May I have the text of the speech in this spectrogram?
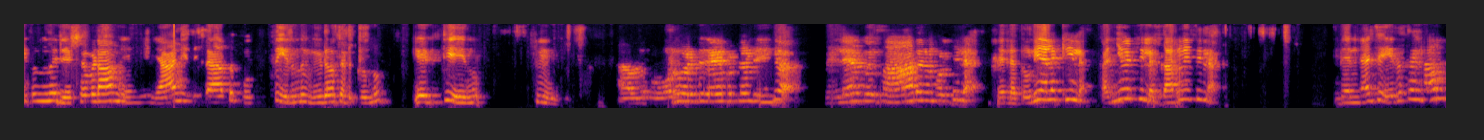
ഇതൊന്ന് രക്ഷപ്പെടാൻ വേണ്ടി ഞാൻ ഇതിന്റെ അകത്ത് കുത്തി ഇരുന്ന് വീഡിയോസ് എടുക്കുന്നു എഡിറ്റ് ചെയ്യുന്നു. അവൾ ഫോൺ എടുത്ത് കഴിയപ്പെട്ടോണ്ടിരിക്കുക പിള്ളേർക്ക് ഒരു സാധനം കൊടുത്തില്ല. എന്റെ തുണി അലക്കിയില്ല കഞ്ഞി വെച്ചില്ല കറി വെച്ചില്ല. ഇതെല്ലാം ചെയ്തിട്ടുണ്ടാവും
